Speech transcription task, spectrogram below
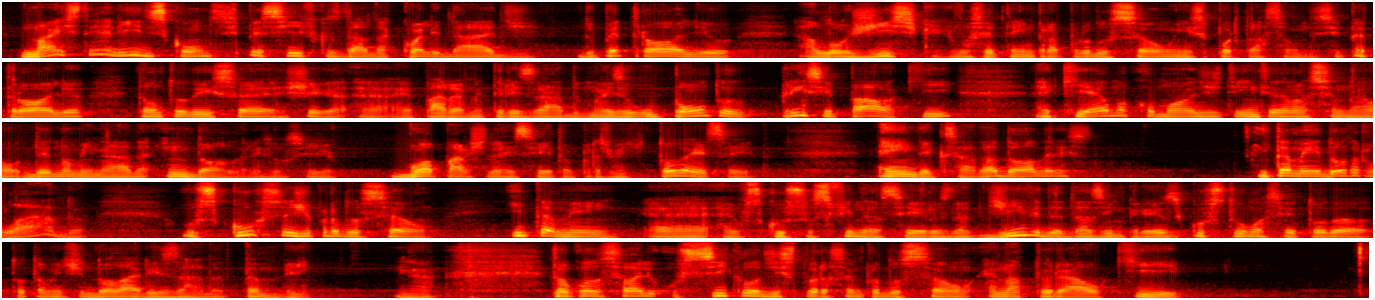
Mas tem ali descontos específicos da, da qualidade do petróleo, a logística que você tem para a produção e exportação desse petróleo. Então, tudo isso é, chega, é, é parametrizado. Mas o ponto principal aqui é que é uma commodity internacional denominada em dólares, ou seja, boa parte da receita, ou praticamente toda a receita, é indexada a dólares. E também, do outro lado, os custos de produção e também é, os custos financeiros da dívida das empresas costumam ser toda, totalmente dolarizada também. Né? Então, quando você olha o ciclo de exploração e produção, é natural que,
